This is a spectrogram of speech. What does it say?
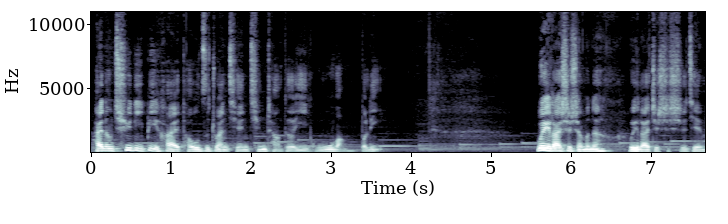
还能趋利避害、投资赚钱、情场得意、无往不利。未来是什么呢？未来只是时间。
